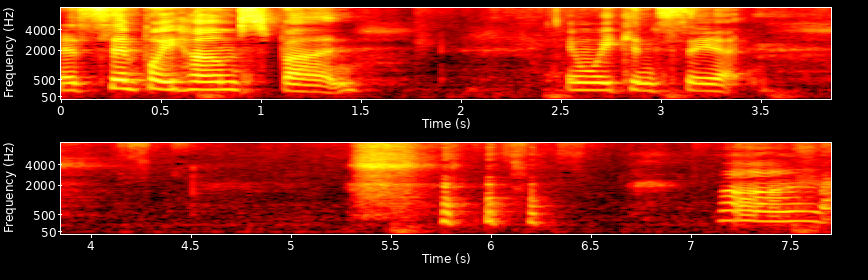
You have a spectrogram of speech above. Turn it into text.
at Simply Homespun, and we can see it. Bye. Bye.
